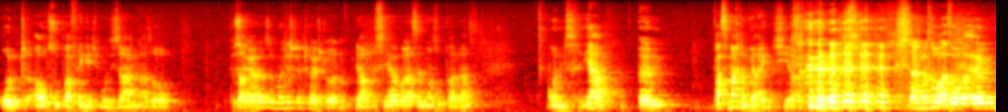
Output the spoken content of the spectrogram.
und auch super fängig, muss ich sagen. Also bisher da, sind wir nicht enttäuscht worden. Ja, bisher war es immer super da. Und ja, ähm, was machen wir eigentlich hier? Sagen wir so, also ähm,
